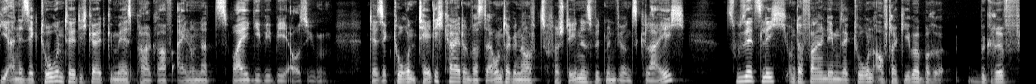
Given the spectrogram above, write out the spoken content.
die eine Sektorentätigkeit gemäß 102 GWB ausüben. Der Sektorentätigkeit und was darunter genau zu verstehen ist, widmen wir uns gleich. Zusätzlich unterfallen dem Sektorenauftraggeberbegriff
